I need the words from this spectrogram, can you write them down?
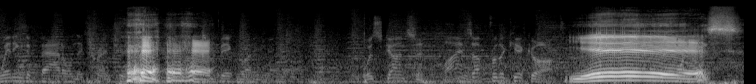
winning the battle in the trenches. Big running line. Wisconsin lines up for the kickoff. Yes.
